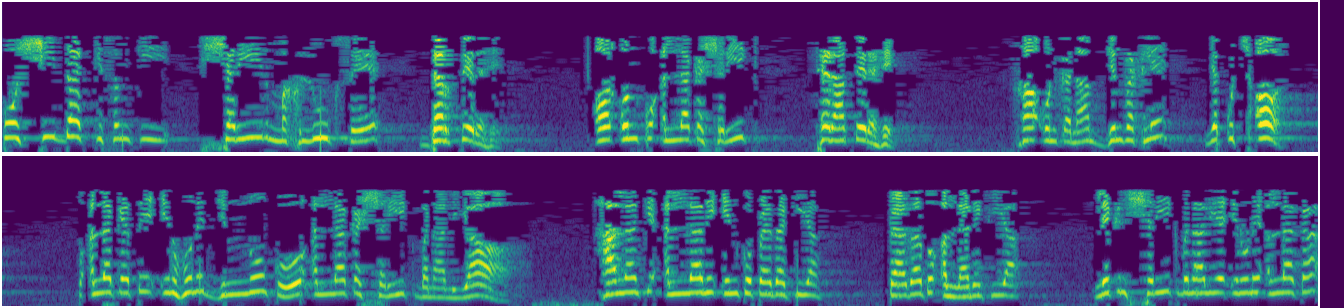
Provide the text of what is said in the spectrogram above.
پوشیدہ قسم کی شریر مخلوق سے ڈرتے رہے اور ان کو اللہ کا شریک ٹھہراتے رہے۔ خواہ ان کا نام جن رکھ لیں یا کچھ اور۔ تو اللہ کہتے انہوں نے جنوں کو اللہ کا شریک بنا لیا۔ حالانکہ اللہ نے ان کو پیدا کیا، پیدا تو اللہ نے کیا، لیکن شریک بنا لیا انہوں نے اللہ کا،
